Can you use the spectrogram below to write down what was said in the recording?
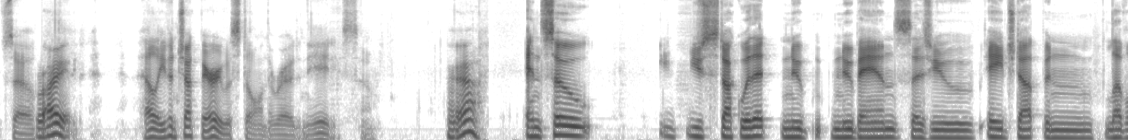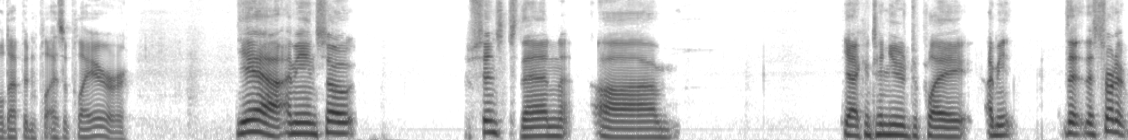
So right. hell even chuck berry was still on the road in the 80s so. Yeah. And so you- you stuck with it? New new bands as you aged up and leveled up in, as a player or? Yeah i mean so since then um yeah i continued to play. I mean the the sort of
